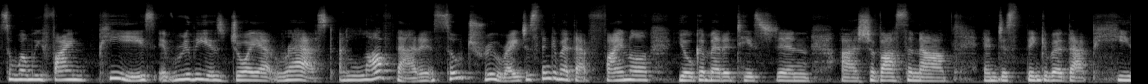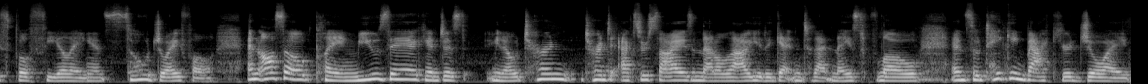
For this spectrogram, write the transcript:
So when we find peace, it really is joy at rest. I love that. And it's so true, right? Just think about that final yoga meditation, uh, Shavasana, and just think about that peaceful feeling. It's so joyful. And also playing music and just you know turn turn to exercise and that'll allow you to get into that nice flow and so taking back your joy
